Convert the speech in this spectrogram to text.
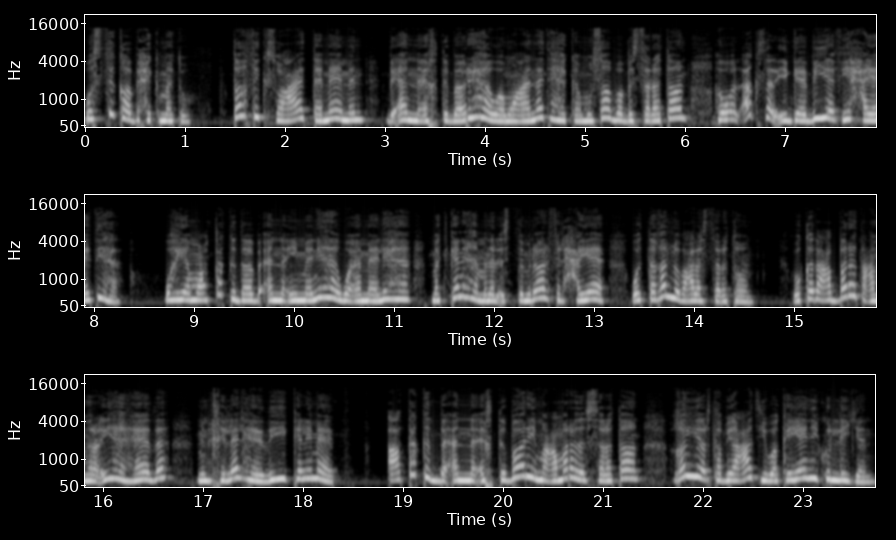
والثقة بحكمته. تثق سعاد تماما بأن اختبارها ومعاناتها كمصابة بالسرطان هو الأكثر إيجابية في حياتها وهي معتقدة بأن إيمانها وأمالها مكنها من الاستمرار في الحياة والتغلب على السرطان. وقد عبرت عن رأيها هذا من خلال هذه الكلمات. أعتقد بأن اختباري مع مرض السرطان غير طبيعتي وكياني كليا.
